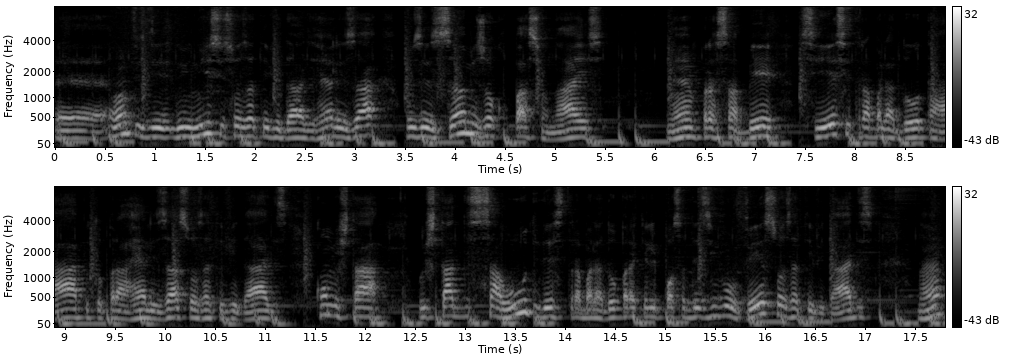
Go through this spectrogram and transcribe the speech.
é, antes de, do início de suas atividades, realizar os exames ocupacionais né, para saber se esse trabalhador está apto para realizar suas atividades, como está o estado de saúde desse trabalhador para que ele possa desenvolver suas atividades, né,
